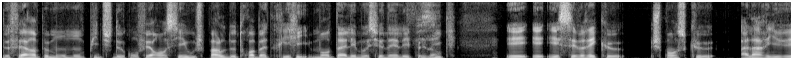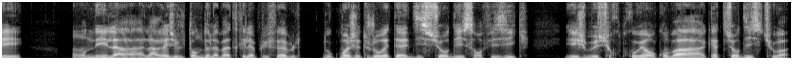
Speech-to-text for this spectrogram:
de faire un peu mon, mon pitch de conférencier où je parle de trois batteries mentale, émotionnelle et physique. Et, et, et c'est vrai que je pense que à l'arrivée, on est la, la résultante de la batterie la plus faible. Donc moi, j'ai toujours été à 10 sur 10 en physique et je me suis retrouvé en combat à 4 sur 10, tu vois.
